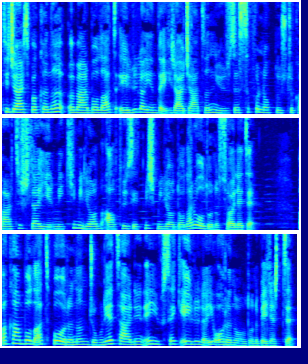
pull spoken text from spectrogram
Ticaret Bakanı Ömer Bolat, Eylül ayında ihracatın %0.3'lük artışla 22 milyon 670 milyon dolar olduğunu söyledi. Bakan Bolat, bu oranın Cumhuriyet tarihinin en yüksek Eylül ayı oranı olduğunu belirtti.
